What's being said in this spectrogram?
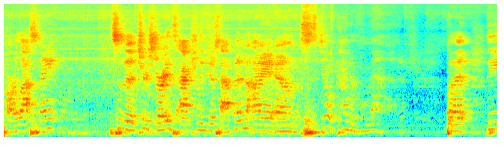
car last night. This is a true story. This actually just happened. I am still kind of mad. But the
